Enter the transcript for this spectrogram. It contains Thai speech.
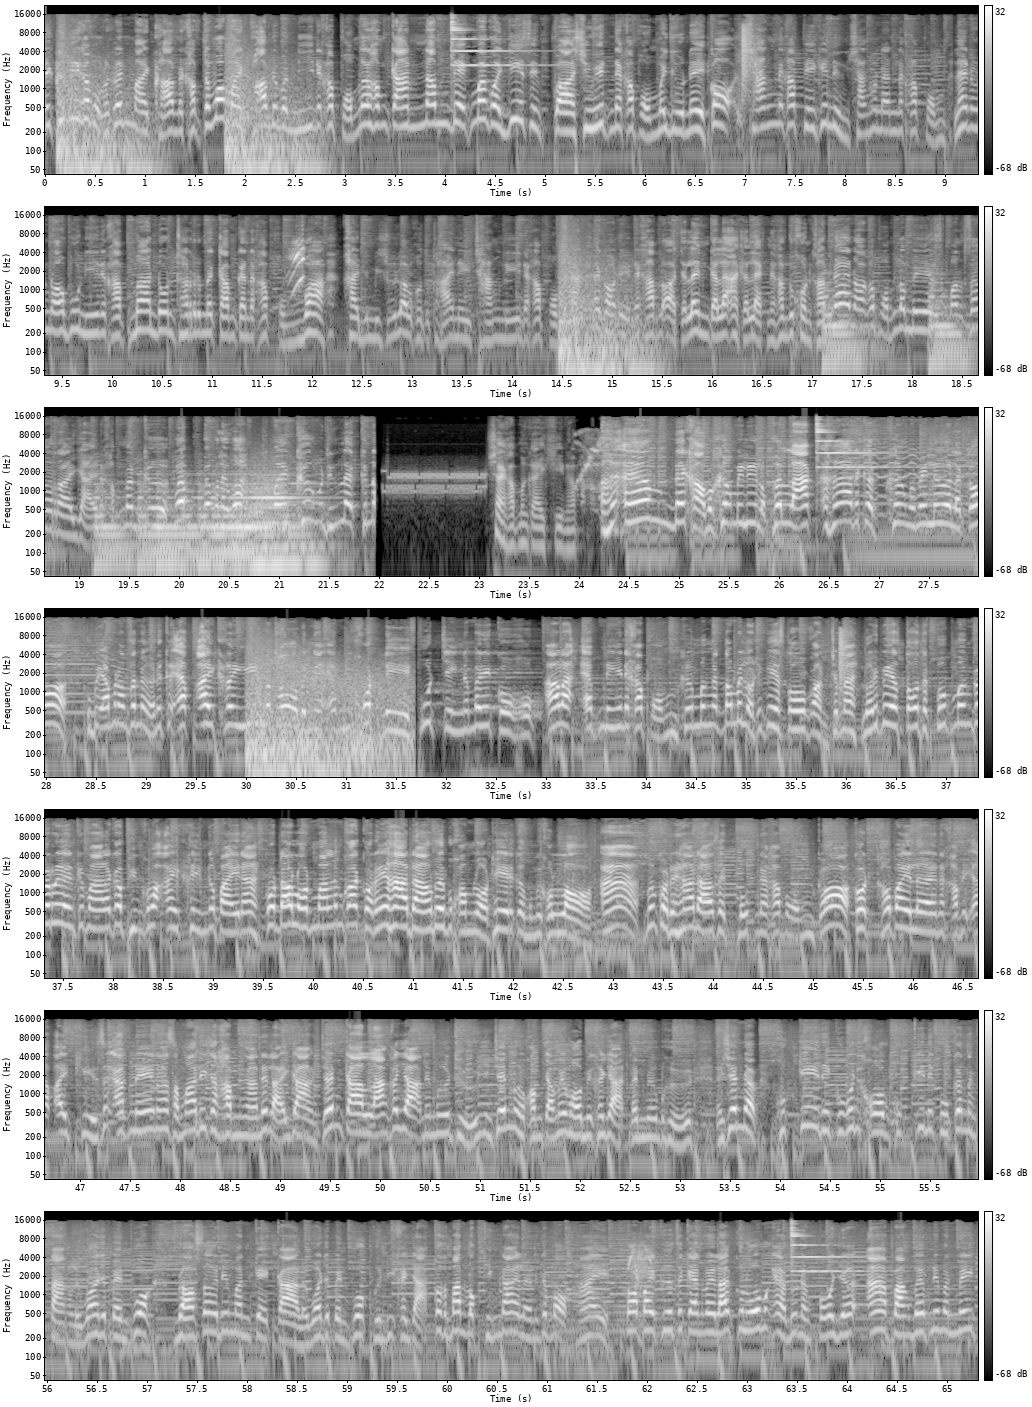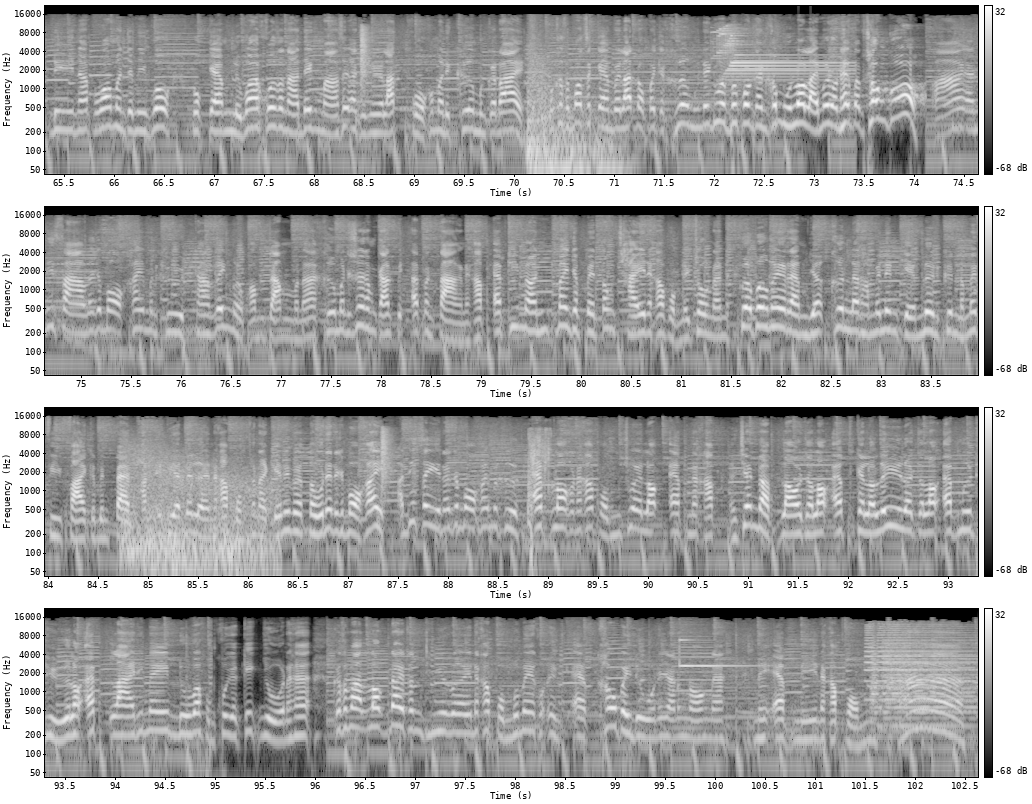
ในคลิปนี้ครับผมเราเล่น Minecraft นะครับแต่ว่า Minecraft ในวันนี้นะครับผมเราทำการนำเด็กมากกว่า 20 กว่าชีวิตนะครับผมมาอยู่ในเกาะช้างนะครับเพียงแค่หนึ่งช้างเท่านั้นนะครับผมและน้องๆผู้นี้นะครับมาโดนทารุณกรรมกันนะครับผมว่าใครจะมีชีวิตรอดเป็นคนสุดท้ายในช้างนี้นะครับผมนะแต่ก่อนอื่นนะครับเราอาจจะเล่นกันและอาจจะแหลกนะครับทุกคนครับแน่นอนครับผมเรามีสปอนเซอร์รายใหญ่นะครับนั่นคือเว็บเว็บอะไรวะทำไมเครื่องมันถึงแหลกขนาด ใช่ครับมันไกลคีนครับอแอมได้ข่าวว่าเครื่องไม่ลื่นหรอกเพื่อนรักถ้าเกิดเครื่องมันไม่ลื่นแล้วก็กูมีแอปมานำเสนอนั่นคือแอป iClean มาโทรเป็นไงแอปนี้โคตรดี พูดจริงนะไม่ได้โกหกเอาล่ะแอปนี้นะครับผมคือมึงต้องไปโหลดที่ Play Store ก่อนใช่ไหมโหลดที่ Play Store แต่ปุ๊บมึงก็เลื่อนขึ้นมาแล้วก็พิมพ์คำว่า iClean เข้าไปนะกดดาวน์โหลดมันแล้วมึงก็กดให้ 5 ดาวด้วยเพื่อความหล่อเท่ถ้าเกิดมึงเป็นคนหล่ออ่าเมื่อกดให้5ดาวเสร็จปุ๊บนะครับผมก็กดเข้าไปเลยนะครับที่แอปไอคีซึ่งแอปนี้นะสามารถที่จะทำงานได้หลายอย่าง เช่นการล้างขยะในมือถือ อย่างเช่นหน่วยความจำไม่พอมีขยะในมือถืออย่างเช่นแบบคุกกี้ใน Google Chrome คุกกี้ใน Google ต่างๆ หรือว่าจะเป็นพวกเบราว์เซอร์ที่มันเกะกะหรือว่าจะเป็นพวกพื้นที่ขยะก็สามารถลบทิ้งได้เลยนะจะบอกให้ ต่อไปคือสแกนไวรัสก็รู้ว่ามึงแอบดูหนังโป๊เยอะอ่าบางเว็บนี่มันไม่ดีนะ เพราะว่ามันจะมีพวกโปรแกรมหรือว่าโฆษณาเด้งมาซึ่งอาจจะมีไวรัสโผล่เข้ามาในเครื่องมึงก็ได้มึงก็สามารถสแกนไวรัสออกไปจากเครื่องมึงได้ด้วยเพื่อป้องกันข้อมูลรั่วไหลไม่โดนแฮกแบบช่องกูอ่าอันที่สามนะจะบอกให้มันคือการเร่งหน่วยความจำนะคือมันจะช่วยทำการปิดแอปต่างๆนะครับแอปที่มันไม่จำเป็นต้องใช้นะครับผมในช่วงนั้น เพื่อเพิ่มให้แรมเยอะขึ้นและทำให้เล่นเกมเลื่อนขึ้นทำให้ Free Fire กันเป็น 8,000อิเบียได้เลยนะครับผมขนาดเกมไม่เป็นประตูเนี่ยจะบอกให้อันที่สี่นะจะบอกให้มันคือแอปล็อกนะครับผมช่วยล็อกแอปนะครับอย่างเช่นแบบเราจะล็อกแอปแกลเลอรี่เราจะล็อกแอปมือถือล็อกแอปไลน์ที่ไม่ดูว่าผมคุยกับกิ๊กอยู่นะฮะก็สามารถล็อกได้ทันทีเลยนะครับผมเมื่อไม่ให้คนอื่นแอบเข้าไปดูนะจ๊ะน้องๆนะ ในแอปนี้นะครับผม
